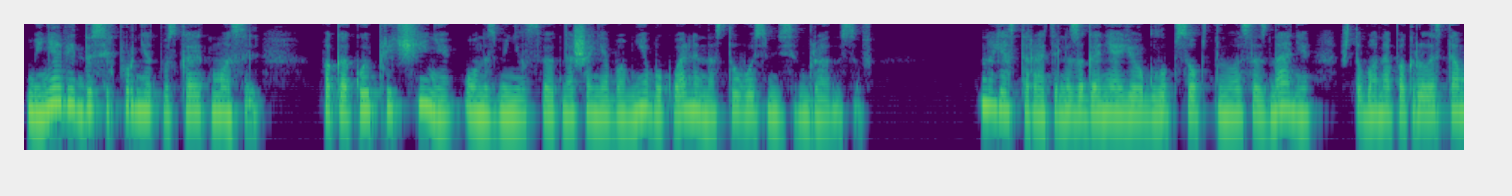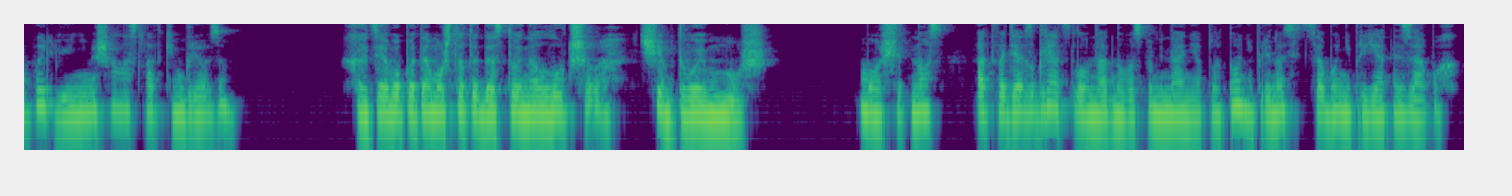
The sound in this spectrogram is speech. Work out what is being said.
Меня ведь до сих пор не отпускает мысль, по какой причине он изменил свое отношение обо мне буквально на 180 градусов. Но я старательно загоняю ее вглубь собственного сознания, чтобы она покрылась там пылью и не мешала сладким грезам. «Хотя бы потому, что ты достойна лучшего, чем твой муж», Морщит нос, отводя взгляд, словно одно воспоминание о Платоне приносит с собой неприятный запах.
